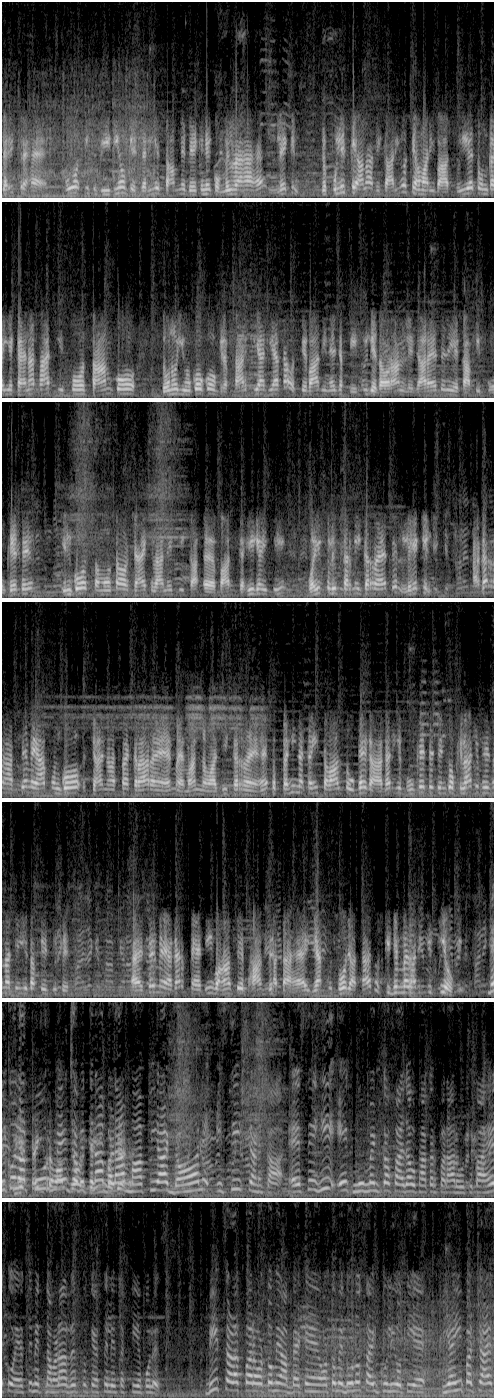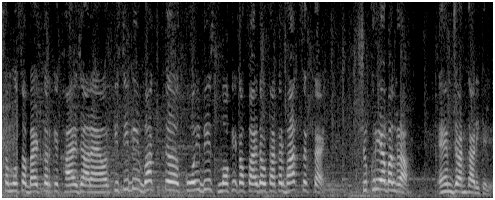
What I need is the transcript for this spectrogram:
चरित्र है, वो इस वीडियो के ज़रिए सामने देखने को मिल रहा है, लेकिन जो पुलिस के आला अधिकारियों से हमारी बात हुई है तो उनका ये कहना था कि इसको शाम को दोनों युवकों को गिरफ़्तार किया गया था। उसके बाद इन्हें जब पीटी के दौरान ले जा रहे थे तो ये काफ़ी भूखे थे। इनको समोसा और चाय खिलाने की बात कही गई थी। वही पुलिसकर्मी कर रहे थे लेकिन अगर रास्ते में आप उनको चाय नाश्ता करा रहे हैं मेहमान नवाजी कर रहे हैं तो कहीं ना कहीं सवाल तो उठेगा। अगर ये भूखे थे तो इनको खिला के भेजना चाहिए था पेशी पे ऐसे में अगर कैदी वहाँ से भाग जाता है या कुछ हो जाता है तो उसकी ज़िम्मेदारी किसकी होगी? बिल्कुल पूर्व में जब इतना बड़ा माफिया डॉन इसी क्षण का ऐसे ही एक मूवमेंट का फ़ायदा उठाकर फरार हो चुका है तो ऐसे में इतना बड़ा रिस्क कैसे ले सकती है पुलिस? बीच सड़क पर ऑटो में आप बैठे हैं, ऑटो में दोनों साइड खुली होती है। यहीं पर चाय समोसा बैठ करके खाया जा रहा है और किसी भी वक्त कोई भी इस मौके का फ़ायदा उठाकर भाग सकता है। शुक्रिया बलराम, अहम जानकारी के लिए।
